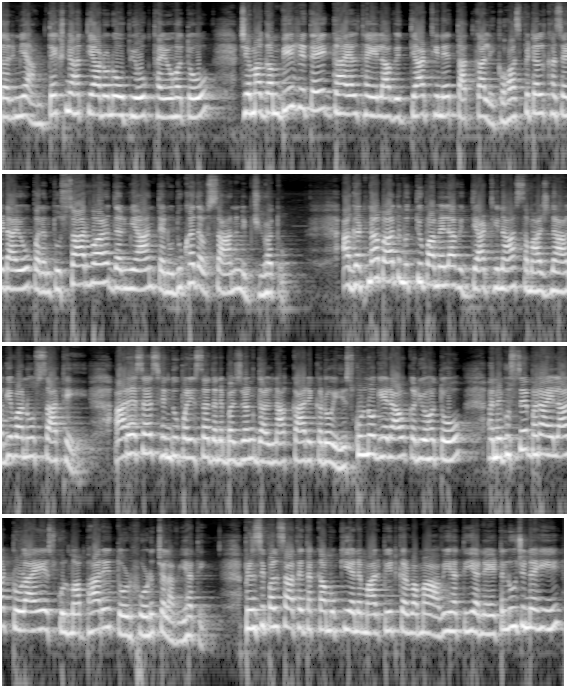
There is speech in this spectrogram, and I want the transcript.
દરમિયાન તીક્ષ્ણ હથિયારોનો ઉપયોગ થયો હતો, જેમાં ગંભીર રીતે ઘાયલ થયેલા વિદ્યાર્થીને તાત્કાલિક હોસ્પિટલ ખસેડાયો, પરંતુ સારવાર દરમિયાન તેનું દુઃખદ અવસાન નીપજ્યું હતું. આ ઘટના બાદ મૃત્યુ પામેલા વિદ્યાર્થીના સમાજના આગેવાનો સાથે આરએસએસ, હિન્દુ પરિષદ અને બજરંગ દળના કાર્યકરોએ સ્કૂલનો ઘેરાવ કર્યો હતો અને ગુસ્સે ભરાયેલા ટોળાએ સ્કૂલમાં ભારે તોડફોડ ચલાવી હતી. પ્રિન્સિપલ સાથે ધક્કામુક્કી અને મારપીટ કરવામાં આવી હતી અને એટલું જ નહીં,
